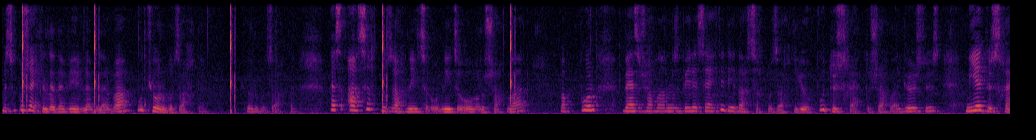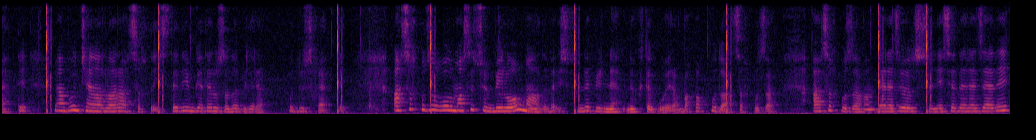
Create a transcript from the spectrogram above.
Məsələn bu şəkildə də verilə bilər. Bax, bu kör bucaqdır. Kör bucaqdır. Bəs açıq bucaq necə necə olur uşaqlar? Bax bu bəzi uşaqlarımız belə çəkdi dedi açıq bucaqdır. Yox, bu düz xəttdir uşaqlar. Görürsüz? Niyə düz xəttdir? Mən bunun kənarları açıqdır. İstədiyim qədər uzada bilərəm. Bu düz xəttdir. Açıq bucaq olması üçün belə olmalıdır və üstündə bir nöqtə qoyuram. Bax, bax, bu da açıq bucaq. Açıq bucağın dərəcə ölçüsü neçə dərəcədir?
